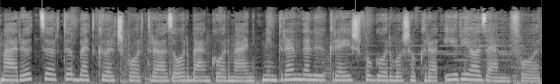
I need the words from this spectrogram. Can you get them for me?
Már ötször többet költ sportra az Orbán kormány, mint rendelőkre és fogorvosokra, írja az M4.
